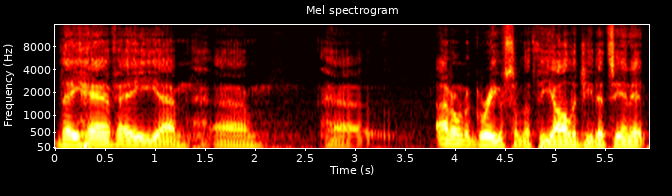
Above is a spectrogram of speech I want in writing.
they have a. Um, um, uh, I don't agree with some of the theology that's in it,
